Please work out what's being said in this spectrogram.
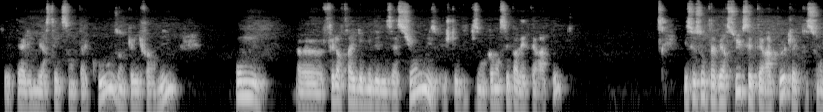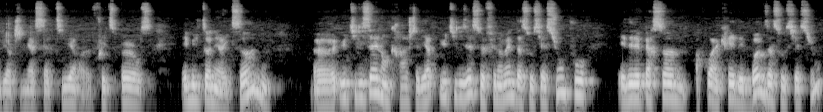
qui étaient à l'université de Santa Cruz en Californie, ont euh, fait leur travail de modélisation. Je t'ai dit qu'ils ont commencé par les thérapeutes. Ils se sont aperçus que ces thérapeutes, là, qui sont Virginia Satir, Fritz Perls et Milton Erickson, euh, utilisaient l'ancrage, c'est-à-dire utilisaient ce phénomène d'association pour aider les personnes parfois à créer des bonnes associations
